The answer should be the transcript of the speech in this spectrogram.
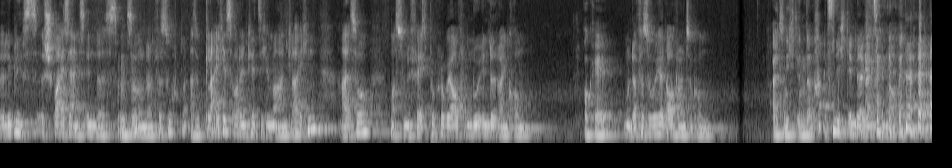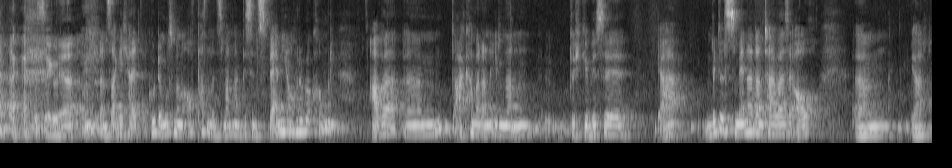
äh, Lieblingsspeise eines Inders, Mhm. sondern dann versucht man, also Gleiches orientiert sich immer an Gleichen, also machst du eine Facebook-Gruppe auf, wo nur Inder reinkommen. Okay. Und da versuche ich halt auch reinzukommen. Als Nicht-Inder. Als Nicht-Inder, ganz genau. Sehr gut. Ja, und dann sage ich halt, gut, da muss man mal aufpassen, weil das manchmal ein bisschen spammy auch rüberkommt. Aber ähm, da kann man dann eben dann durch gewisse ja, Mittelsmänner dann teilweise auch ähm, ja,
